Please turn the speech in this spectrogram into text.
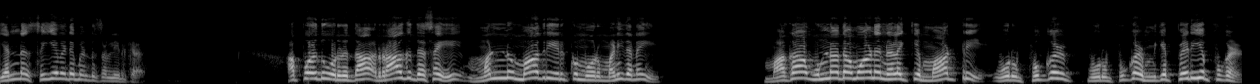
என்ன செய்ய வேண்டும் என்று சொல்லியிருக்கிறேன் அப்பொழுது ஒரு தா ராகு தசை மண்ணு மாதிரி இருக்கும் ஒரு மனிதனை மகா உன்னதமான நிலைக்கு மாற்றி ஒரு புகழ் ஒரு புகழ் மிகப்பெரிய புகழ்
